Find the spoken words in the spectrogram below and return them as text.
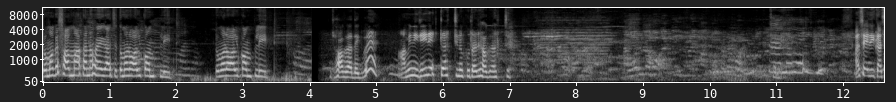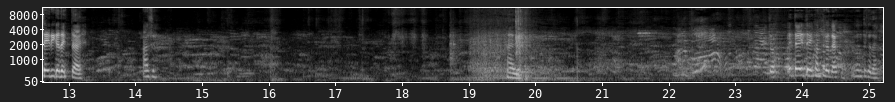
তোমাকে সব মাখানো হয়ে গেছে, তোমার অল কমপ্লিট তোমার অল কমপ্লিট ঝগড়া দেখবে? আমি নিজেই দেখতে পাচ্ছি না কোথায় ঝগড়া হচ্ছে। আচ্ছা এদিকে আছে এদিকে দেখতে হয় আচ্ছা। হ্যাঁ এখান থেকে দেখো, এখান থেকে দেখো।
